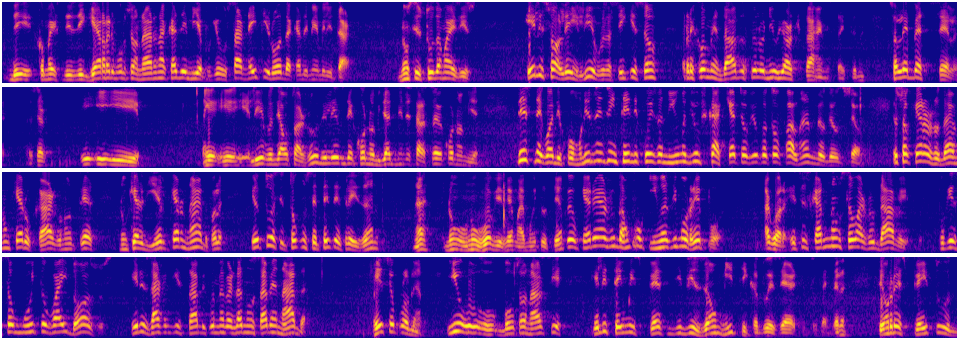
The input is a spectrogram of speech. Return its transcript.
de como é que se diz, de guerra revolucionária na academia, porque o Sarney tirou da academia militar. Não se estuda mais isso. Eles só leem livros assim que são recomendados pelo New York Times, tá entendendo? Só lê best-seller, tá certo? E, e, e, e, livros de autoajuda e livros de economia, de administração e economia. Desse negócio de comunismo, gente não entende coisa nenhuma, deviam ficar quieto e ouvir o que eu estou falando, meu Deus do céu. Eu só quero ajudar, eu não quero cargo, não quero, não quero dinheiro, não quero nada. Eu estou assim, com 73 anos, né? Não, não vou viver mais muito tempo, eu quero é ajudar um pouquinho antes de morrer, pô. Agora, esses caras não são ajudáveis, porque são muito vaidosos. Eles acham que sabem, quando na verdade não sabem nada. Esse é o problema. E o, o Bolsonaro, se, ele tem uma espécie de visão mítica do exército, tá entendendo? Tem um respeito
